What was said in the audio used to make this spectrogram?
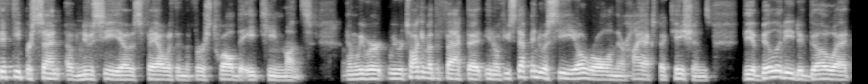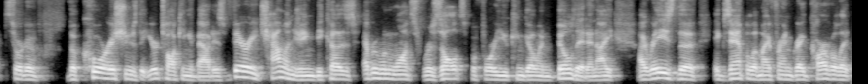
50% of new CEOs fail within the first 12 to 18 months. And we were we were talking about the fact that you know if you step into a CEO role and there are high expectations, the ability to go at sort of the core issues that you're talking about is very challenging because everyone wants results before you can go and build it. And I I raised the example of my friend Greg Carvel at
